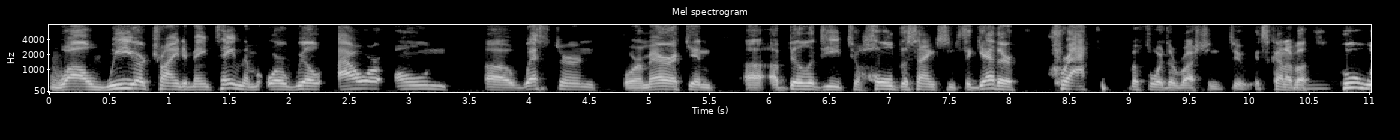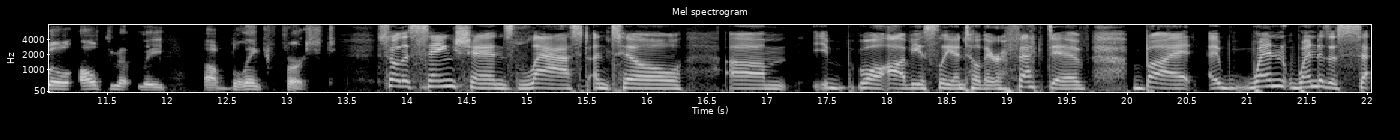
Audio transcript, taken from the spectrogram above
while we are trying to maintain them, or will our own uh, Western or American uh, ability to hold the sanctions together crack before the Russians do? It's kind of a who will ultimately uh, blink first. So the sanctions last until, um, well, obviously until they're effective. But uh, when when does a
